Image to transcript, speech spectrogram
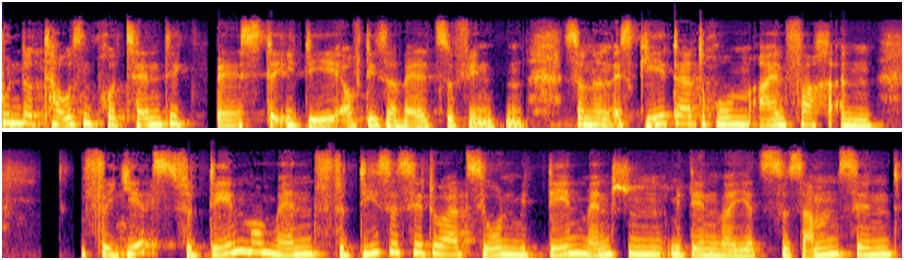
hunderttausendprozentig beste Idee auf dieser Welt zu finden, sondern es geht darum, einfach ein, für jetzt, für den Moment, für diese Situation mit den Menschen, mit denen wir jetzt zusammen sind,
